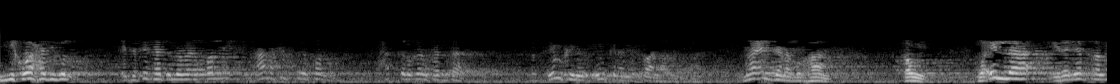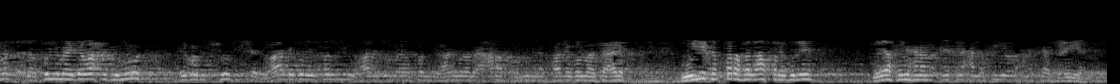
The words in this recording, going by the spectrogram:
يجيك واحد يقول انت تشهد إنه ما يصلي أنا شفته يصلي حتى لو كان كذاب. بس يمكن يمكن أن يقال هذا ما عندنا برهان قوي. وإلا إذا يبقى المسألة كل ما جاء واحد يموت يقعد الشهود يشهدوا هذا يقول يصلي وهذا يقول ما يصلي وهذا يقول أنا أعرف منك وهذا يقول ما تعرف. ويجيك الطرف الآخر يقول إيه؟ يا أخي نحن نحن حنفية ونحن شافعية.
